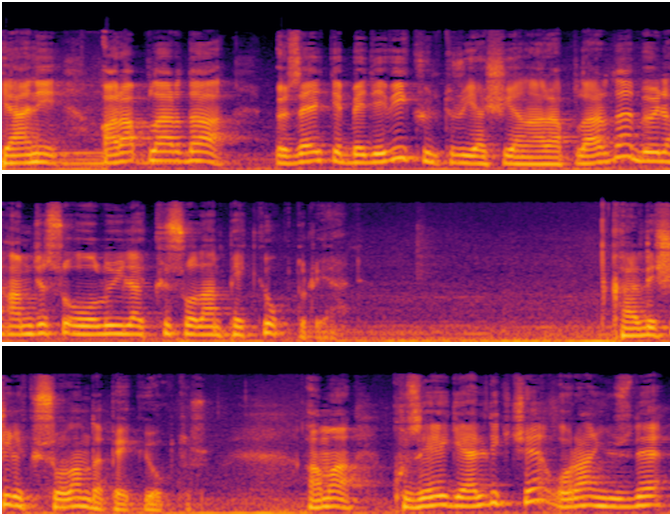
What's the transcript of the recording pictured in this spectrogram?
Yani Araplarda özellikle Bedevi kültürü yaşayan Araplarda böyle amcası oğluyla küs olan pek yoktur yani. Kardeşiyle küs olan da pek yoktur. Ama kuzeye geldikçe oran yüzde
